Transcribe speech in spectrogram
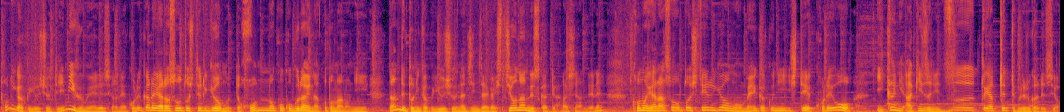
とにかく優秀って意味不明ですよね。これからやらそうとしてる業務ってほんのここぐらいなことなのになんでとにかく優秀な人材が必要なんですかっていう話なんでね。このやらそうとしている業務を明確にしてこれをいかに飽きずにずーっとやってってくれるかですよ。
